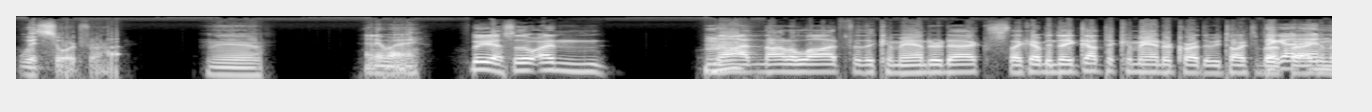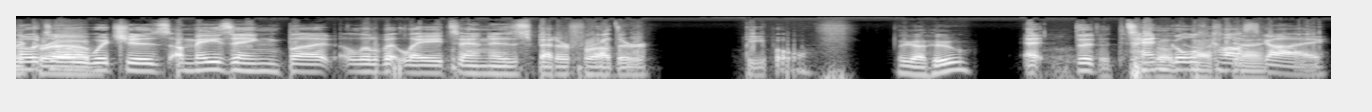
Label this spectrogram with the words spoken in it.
with Sword for Hire. Yeah, Anyway, but yeah. So and Hmm? not not a lot for the commander decks. Like I mean, they got the commander card that we talked about they got back in the Enmoto, crab. which is amazing, but a little bit late and is better for other people. They got who? Uh, the, The 10 10 gold gold cost cost guy.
